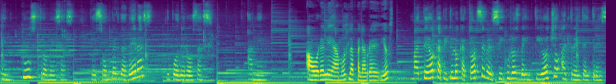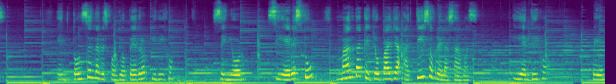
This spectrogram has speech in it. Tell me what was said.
en tus promesas, que son verdaderas y poderosas. Amén. Ahora leamos la palabra de Dios. Mateo capítulo 14 versículos 28 al 33. Entonces le respondió Pedro y dijo, Señor, si eres tú, manda que yo vaya a ti sobre las aguas. Y él dijo, ven.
